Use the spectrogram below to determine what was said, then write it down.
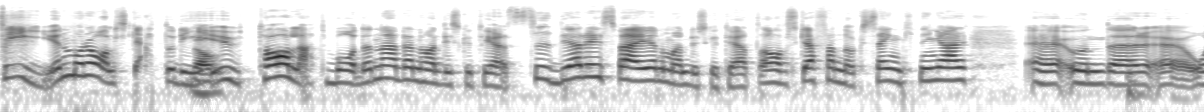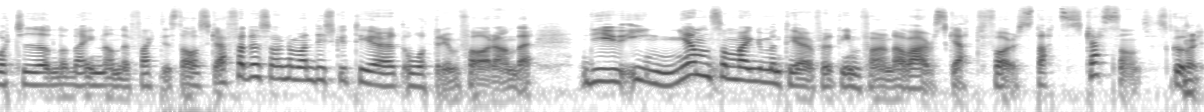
Det är ju en moralskatt och det är ja. uttalat både när den har diskuterats tidigare i Sverige när man diskuterat avskaffande och sänkningar eh, under eh, årtiondena innan det faktiskt avskaffades och när man diskuterar ett återinförande. Det är ju ingen som argumenterar för ett införande av arvsskatt för statskassans skull.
